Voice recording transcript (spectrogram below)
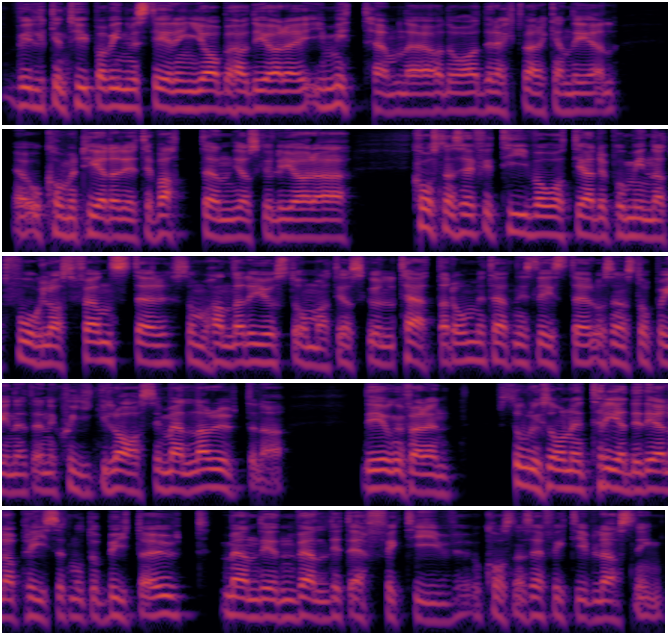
vilken typ av investering jag behövde göra i mitt hem när jag då har direktverkande el och konvertera det till vatten. Jag skulle göra kostnadseffektiva åtgärder på mina tvåglasfönster som handlade just om att jag skulle täta dem med tätningslister och sen stoppa in ett energiglas emellan rutorna. Det är ungefär en storleksordning en tredjedel av priset mot att byta ut, men det är en väldigt effektiv och kostnadseffektiv lösning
